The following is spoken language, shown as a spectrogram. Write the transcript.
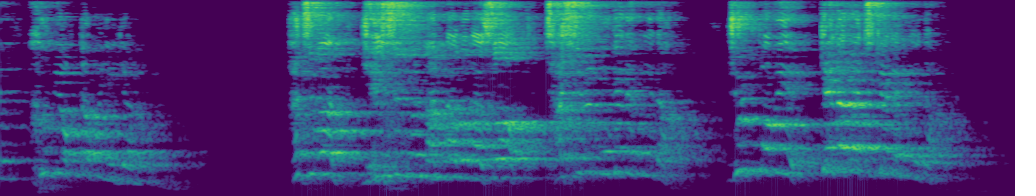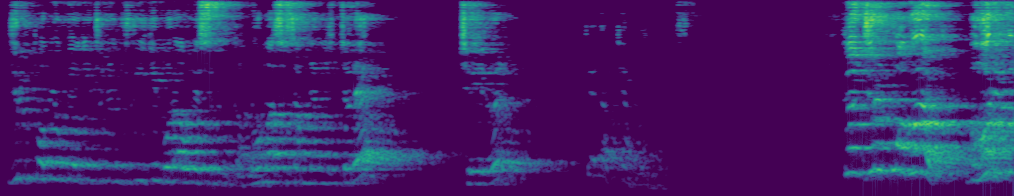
흠이 없다고 얘기하는 거예요. 하지만 예수님을 만나고 나서 자신을 보게 됩니다. 율법이 깨달아지게 됩니다. 율법이 우리에게 주는 유익이 뭐라고 했습니까? 로마서 3장 20절에 죄를 깨닫게 합니다. 그 율법을 머리로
